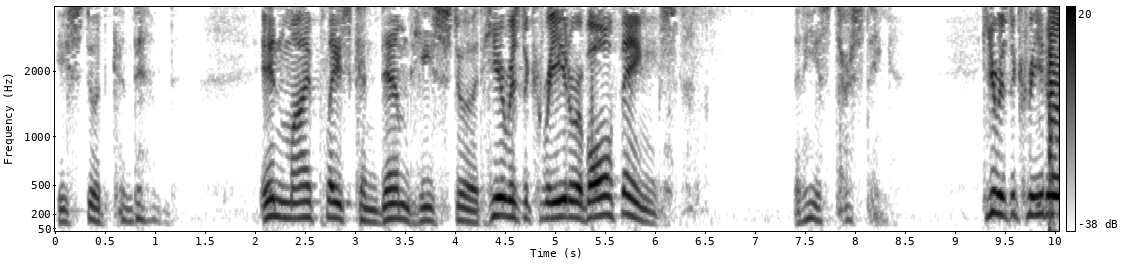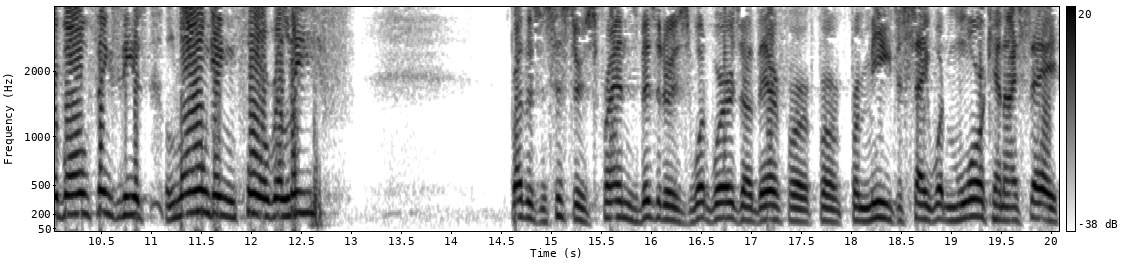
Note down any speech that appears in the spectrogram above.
he stood condemned. In my place condemned he stood. Here is the creator of all things, and he is thirsting. Here is the creator of all things, and he is longing for relief. Brothers and sisters, friends, visitors, what words are there for, for, for me to say? What more can I say?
